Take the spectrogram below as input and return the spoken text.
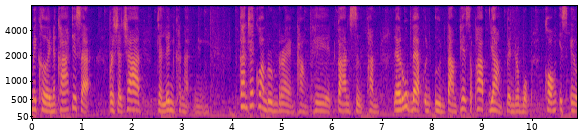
ไม่เคยนะคะที่สหประชาชาติจะเล่นขนาดนี้ การใช้ความรุนแรงทางเพศ การสืบพันธุ์ และรูปแบบอื่น ๆ ตามเพศสภาพอย่างเป็นระบบของอิสราเอล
